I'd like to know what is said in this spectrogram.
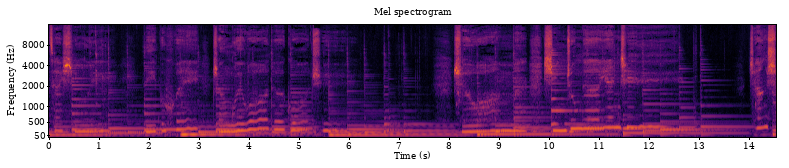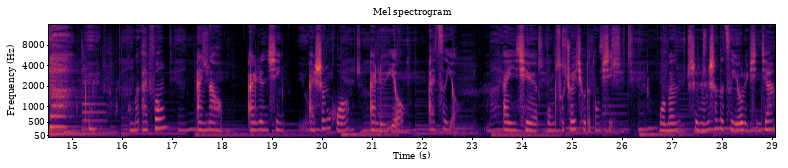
在心里，你不会成为我的过去，是我们心中的眼睛，将下雨。我们爱疯，爱闹，爱任性，爱生活，爱旅游，爱自由，爱一切我们所追求的东西。我们是人生的自由旅行家。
